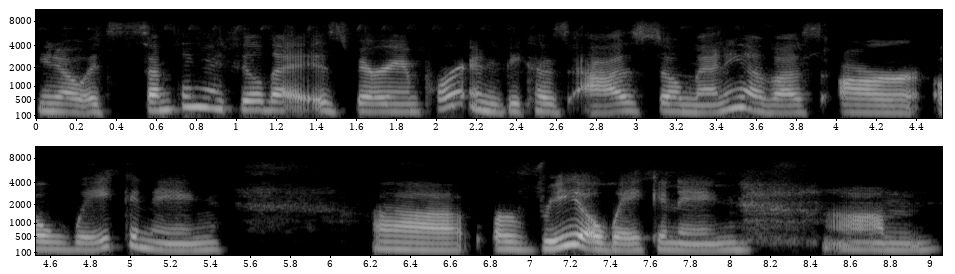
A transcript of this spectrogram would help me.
you know, it's something I feel that is very important because as so many of us are awakening uh, or reawakening, um,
